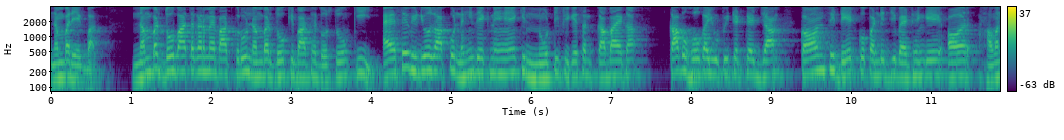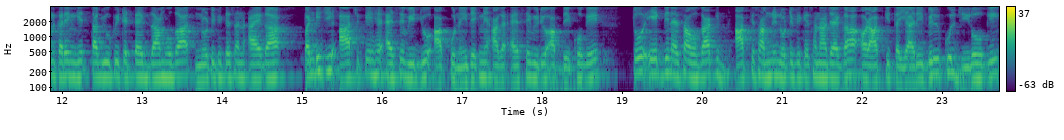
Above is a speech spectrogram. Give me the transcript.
नंबर एक बात। नंबर दो बात अगर मैं बात करूँ नंबर दो की बात है दोस्तों कि ऐसे वीडियोस आपको नहीं देखने हैं कि नोटिफिकेशन कब आएगा। कब होगा यूपी टेट का एग्ज़ाम? कौन सी डेट को पंडित जी बैठेंगे और हवन करेंगे तब यूपी टेट का एग्ज़ाम होगा? नोटिफिकेशन आएगा। पंडित जी आ चुके हैं, ऐसे वीडियो आपको नहीं देखने। अगर ऐसे वीडियो आप देखोगे तो एक दिन ऐसा होगा कि आपके सामने नोटिफिकेशन आ जाएगा और आपकी तैयारी बिल्कुल ज़ीरो होगी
